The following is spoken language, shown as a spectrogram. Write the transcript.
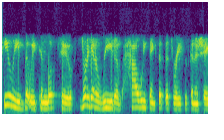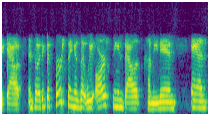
tea leaves that we can look to to sort of get a read of how we think that this race is going to shake out. And so I think the first thing is that we are seeing ballots coming in. And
